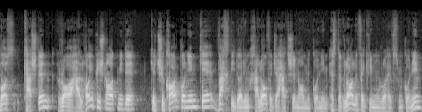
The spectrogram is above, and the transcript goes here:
باز کشتن راه حل های پیشنهاد میده که چیکار کنیم که وقتی داریم خلاف جهت شنا می‌کنیم استقلال فکریمون رو حفظ می‌کنیم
